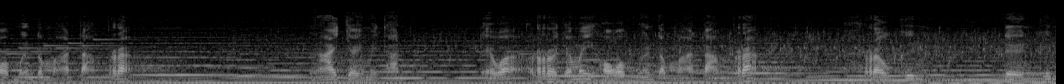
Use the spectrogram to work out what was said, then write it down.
อบเหมือนกับหมาตามพระหายใจไม่ทัน แต่ว่าเราจะไม่หอบเหมือนกับหมาตามพระ เราขึ้นเดินขึ้น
